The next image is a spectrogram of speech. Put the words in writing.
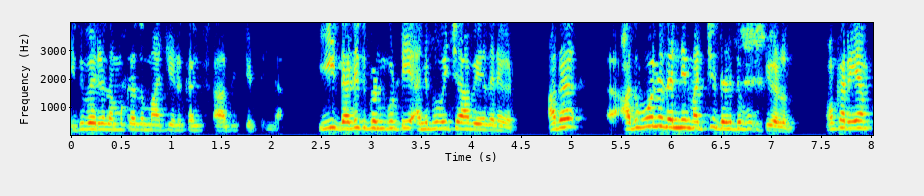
ഇതുവരെ നമുക്കത് മാറ്റിയെടുക്കാൻ സാധിച്ചിട്ടില്ല. ഈ ദളിത് പെൺകുട്ടി അനുഭവിച്ച ആ വേദനകൾ അത് അതുപോലെ തന്നെ മറ്റു ദളിത് കുട്ടികളും. നമുക്കറിയാം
